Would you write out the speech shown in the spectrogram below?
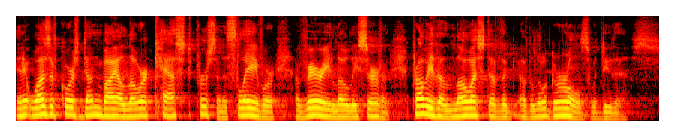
And it was, of course, done by a lower caste person, a slave or a very lowly servant. Probably the lowest of the, of the little girls would do this.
